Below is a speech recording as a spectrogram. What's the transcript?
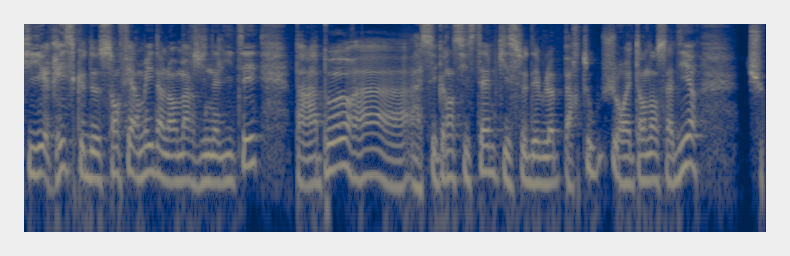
qui risquent de s'enfermer dans leur marginalité par rapport à ces grands systèmes qui se développent partout. J'aurais tendance à dire je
